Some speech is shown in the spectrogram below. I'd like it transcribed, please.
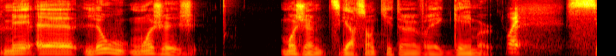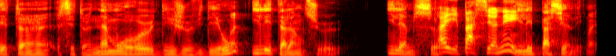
Mais euh, là où moi, je, je- moi, j'ai un petit garçon qui est un vrai gamer. Ouais. C'est un, c'est un amoureux des jeux vidéo. Il est talentueux. Il aime ça. Ah, il est passionné. Il est passionné. Ouais.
